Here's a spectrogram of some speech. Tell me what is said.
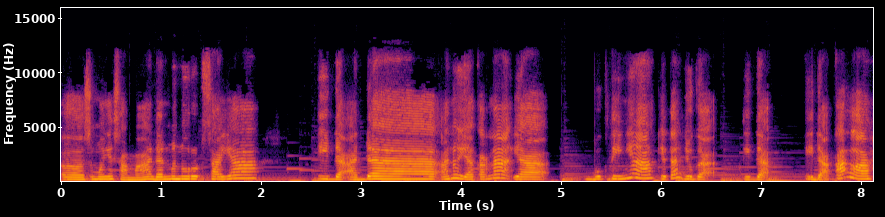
uh, semuanya sama dan menurut saya tidak ada anu ya karena ya buktinya kita juga tidak tidak kalah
